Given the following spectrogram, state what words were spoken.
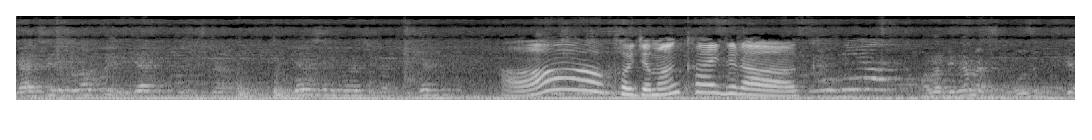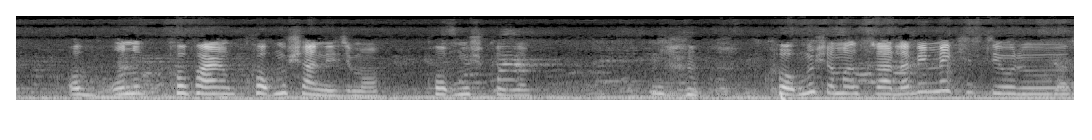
Gel seni buna koyayım gel. Gel seni buna çıkartayım gel. Aa, kocaman kaydırak. Ona binemezsin bozuk gel. O onu kopar kopmuş anneciğim o. Kopmuş kızım. kopmuş ama ısrarla binmek istiyoruz.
